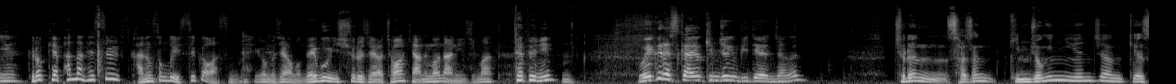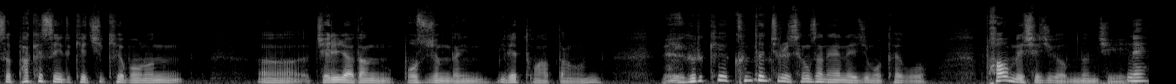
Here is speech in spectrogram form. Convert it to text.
예. 그렇게 판단했을 가능성도 있을 것 같습니다. 이건 뭐 제가 뭐 내부 이슈를 제가 정확히 아는 건 아니지만 대표님 음. 왜 그랬을까요? 김종인 비대위원장은 저는 사실상 김종인 위원장께서 밖에서 이렇게 지켜보는 어, 제1야당 보수정당인 미래통합당은 왜 그렇게 컨텐츠를 생산해내지 못하고 파워 메시지가 없는지 네.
